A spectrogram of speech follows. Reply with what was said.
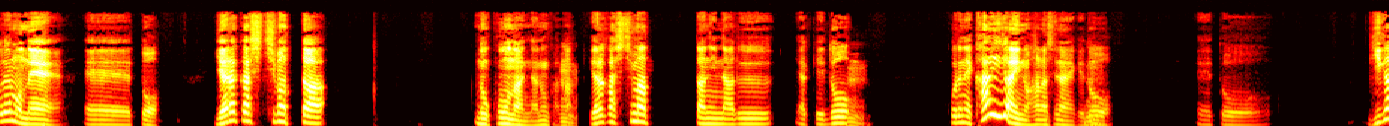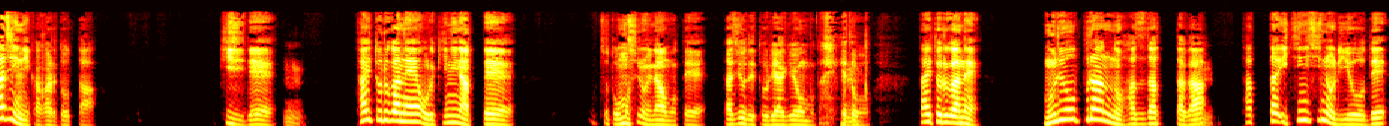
これもね、えっ、と、やらかしちまったのコーナーになるんかな。うん。やらかしちまったになるやけど、うん。これね、海外の話なんやけど、えっ、と、ギガ人に書かれとった記事で、うん。タイトルがね、俺気になって、ちょっと面白いな思って、ラジオで取り上げよう思ったんやけど、うん。タイトルがね、無料プランのはずだったが、うん。たった1日の利用で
